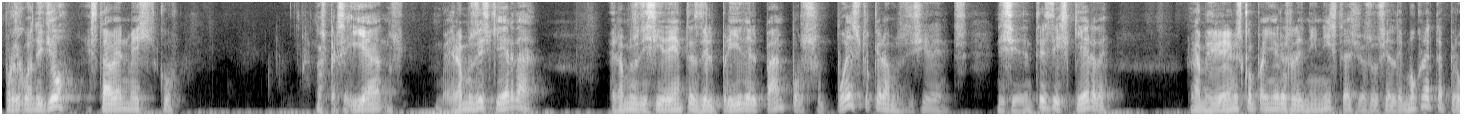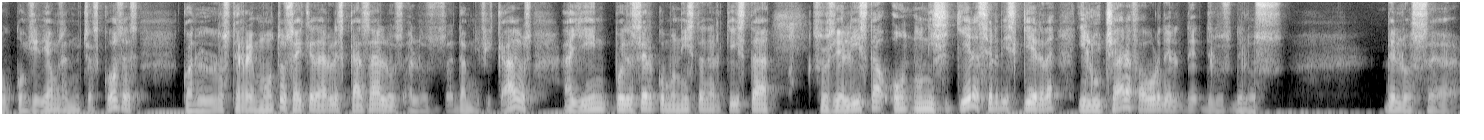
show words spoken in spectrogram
Porque cuando yo estaba en México, nos perseguía, éramos de izquierda, éramos disidentes del PRI y del PAN, por supuesto que éramos disidentes, disidentes de izquierda. La mayoría de mis compañeros leninistas, yo socialdemócrata, pero coincidíamos en muchas cosas. Cuando los terremotos hay que darles casa a los, damnificados. Allí puede ser comunista, anarquista, socialista o, ni siquiera ser de izquierda y luchar a favor de los, eh,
